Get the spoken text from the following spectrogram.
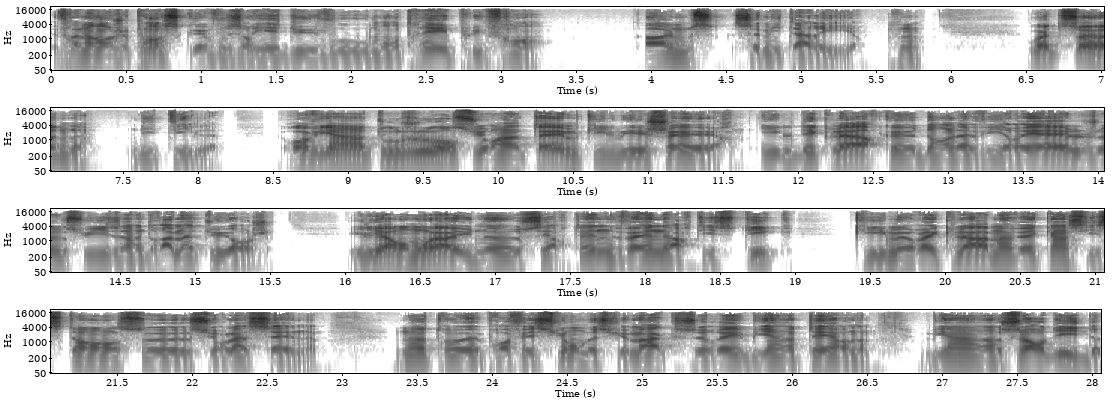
Vraiment, je pense que vous auriez dû vous montrer plus franc. Holmes se mit à rire. Hum. Watson, dit-il, revient toujours sur un thème qui lui est cher. Il déclare que dans la vie réelle je suis un dramaturge. Il y a en moi une certaine veine artistique qui me réclame avec insistance euh, sur la scène. Notre profession, monsieur Mac, serait bien terne, bien sordide,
